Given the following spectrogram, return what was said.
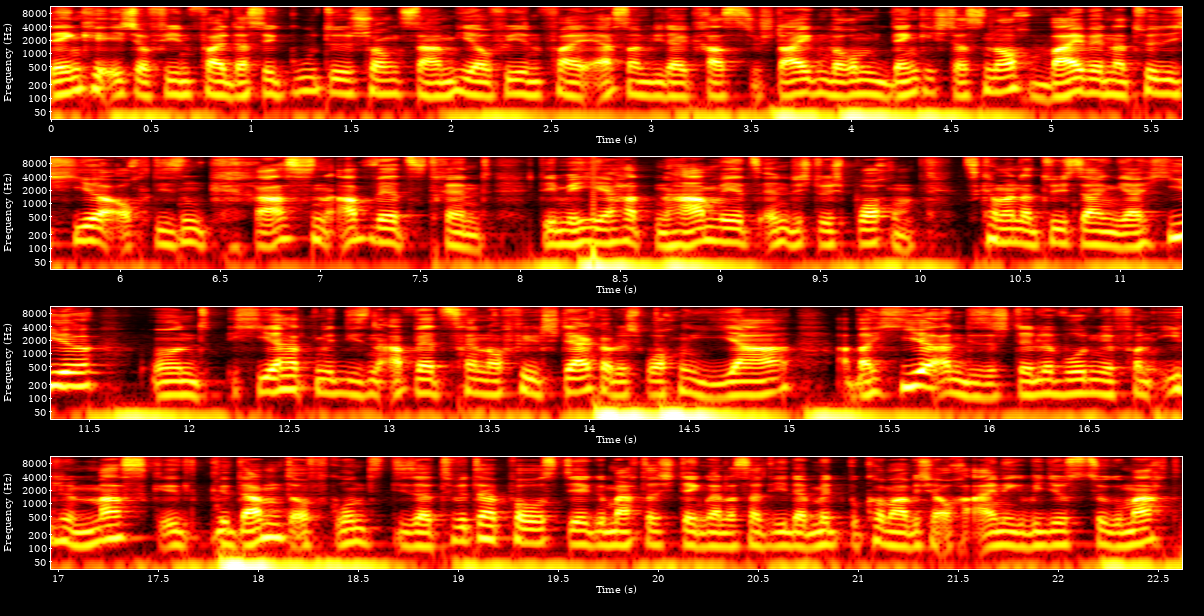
denke ich auf jeden Fall, dass wir gute Chancen haben, hier auf jeden Fall erstmal wieder krass zu steigen. Warum denke ich das noch? Weil wir natürlich hier auch diesen krassen Abwärtstrend, den wir hier hatten, haben wir jetzt endlich durchbrochen. Jetzt kann man natürlich sagen, ja hier und hier hatten wir diesen Abwärtstrend noch viel stärker durchbrochen. Ja, aber hier an dieser Stelle wurden wir von Elon Musk gedammt aufgrund dieser Twitter-Post, die er gemacht hat. Ich denke mal, das hat jeder mitbekommen, habe ich auch einige Videos zu gemacht.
